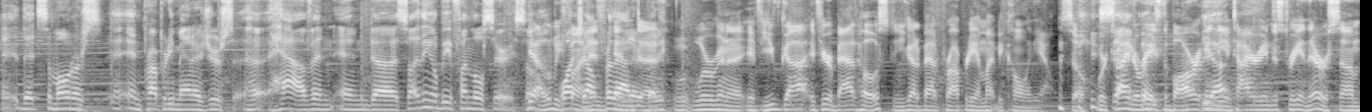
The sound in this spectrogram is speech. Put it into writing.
uh, that some owners and property managers uh, have, and and uh, so I think it'll be a fun little series. So yeah, it'll be watch fun. out and, for that, and, uh, everybody. w- we're gonna if you've got if you're a bad host and you got a bad property, I might be calling you out. So we're trying to raise the bar in Yeah. the entire industry, and there are some.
